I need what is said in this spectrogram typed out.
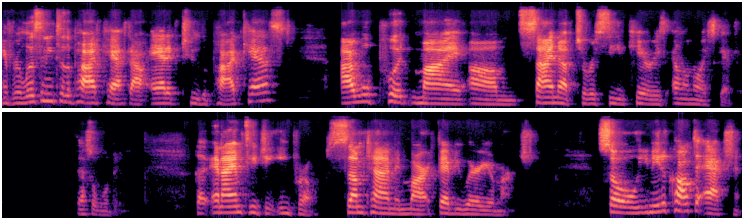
if you're listening to the podcast, I'll add it to the podcast. I will put my um, sign up to receive Carrie's Illinois schedule. That's what we'll do. And I am teaching ePro sometime in March, February or March. So you need a call to action.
